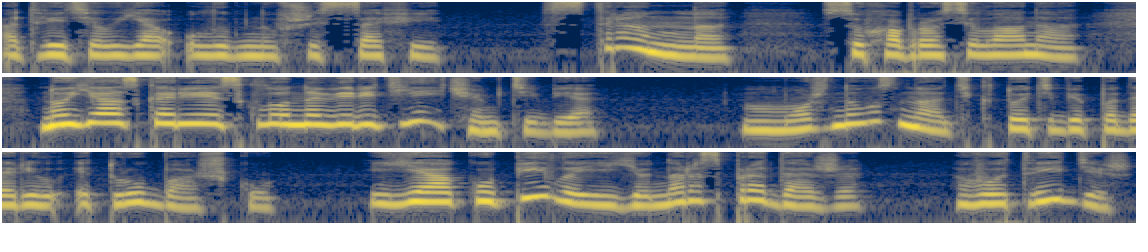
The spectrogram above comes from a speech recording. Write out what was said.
ответил я, улыбнувшись Софи. «Странно», — сухо бросила она, — «но я скорее склонна верить ей, чем тебе. Можно узнать, кто тебе подарил эту рубашку? Я купила ее на распродаже». «Вот видишь,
